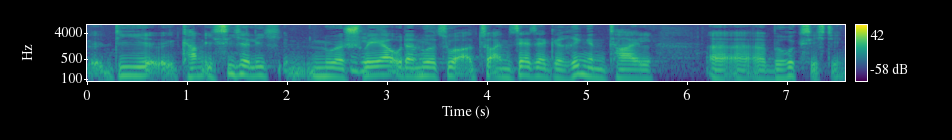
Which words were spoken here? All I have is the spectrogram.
die kann ich sicherlich nur schwer oder nur zu, zu einem sehr, sehr geringen Teil äh, äh berücksichtigen,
